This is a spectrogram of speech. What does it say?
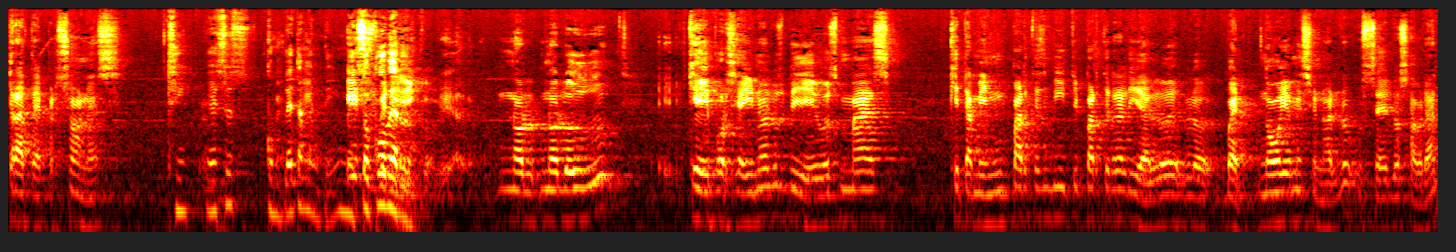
trata de personas. Sí, eso es completamente. Me Eso es tocó verlo. eh, No, no lo dudo. eh, Que por si hay uno de los videos más que también parte es mito y parte realidad, lo- lo- bueno, no voy a mencionarlo, ustedes lo sabrán.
